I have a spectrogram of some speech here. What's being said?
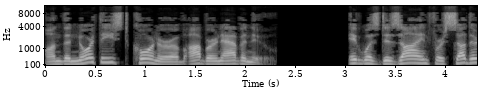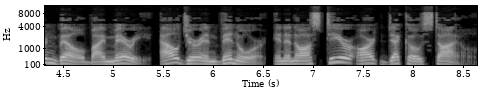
on the northeast corner of Auburn Avenue. It was designed for Southern Bell by Marye, Alger and Vinour, in an austere Art Deco style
